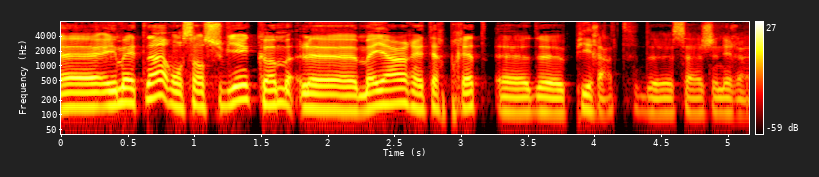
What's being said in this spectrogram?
Euh, et maintenant, on s'en souvient comme le meilleur interprète euh, de pirate de sa génération.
